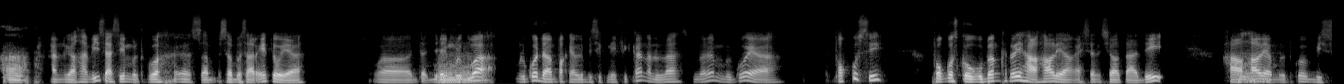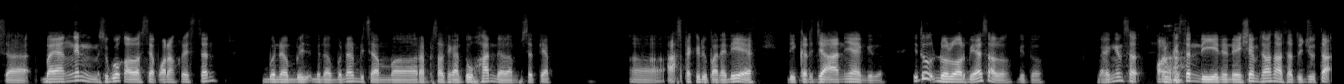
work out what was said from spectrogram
ah. kan nggak akan bisa sih menurut gua sebesar itu ya. Uh, jadi hmm. menurut gua menurut gua dampak yang lebih signifikan adalah sebenarnya menurut gua ya fokus sih. Fokus gue bilang tadi hal-hal yang esensial tadi, hal-hal hmm. yang menurut gua bisa bayangin maksud gua kalau setiap orang Kristen benar-benar bisa merepresentasikan Tuhan dalam setiap uh, aspek kehidupannya dia ya, di kerjaannya gitu. Itu udah luar biasa loh gitu. Bayangin orang Kristen di Indonesia misalnya satu juta,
